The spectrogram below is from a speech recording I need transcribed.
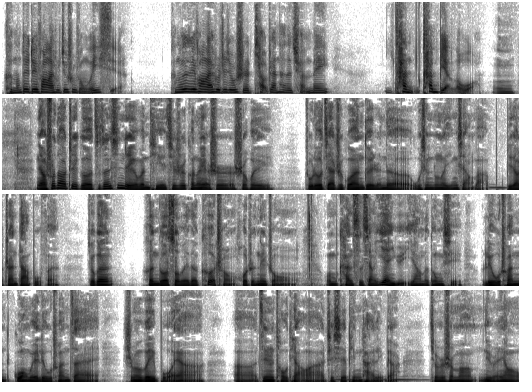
可能对对方来说就是一种威胁，可能对对方来说这就是挑战他的权威。你看看扁了我，嗯，你要说到这个自尊心这个问题，其实可能也是社会主流价值观对人的无形中的影响吧，比较占大部分。就跟很多所谓的课程或者那种我们看似像谚语一样的东西流传广为流传在什么微博呀、呃今日头条啊这些平台里边，就是什么女人要。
